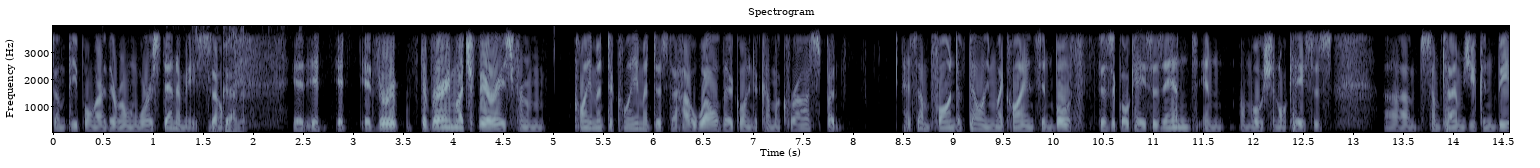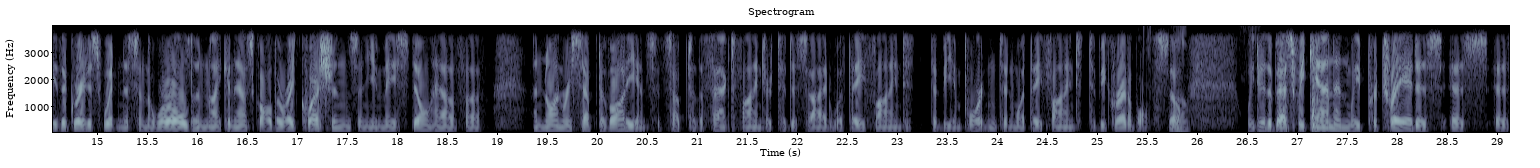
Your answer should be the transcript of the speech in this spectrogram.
some people are their own worst enemies. So it. It it it, it very it very much varies from claimant to claimant as to how well they're going to come across, but as I'm fond of telling my clients in both physical cases and in emotional cases, um, sometimes you can be the greatest witness in the world, and I can ask all the right questions, and you may still have a, a non-receptive audience. It's up to the fact finder to decide what they find to be important and what they find to be credible. So. Well. We do the best we can, and we portray it as as, as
